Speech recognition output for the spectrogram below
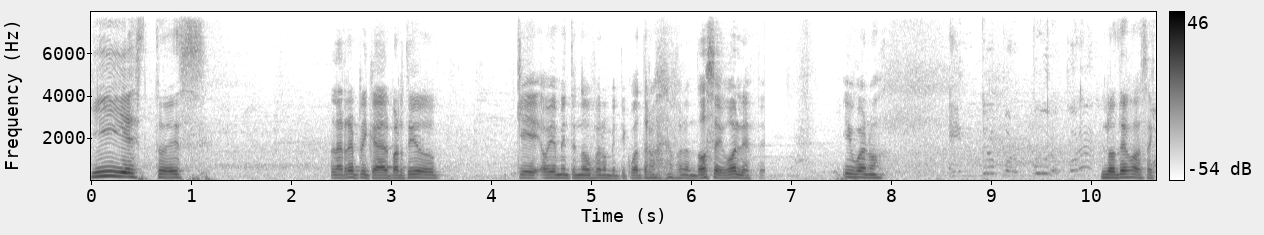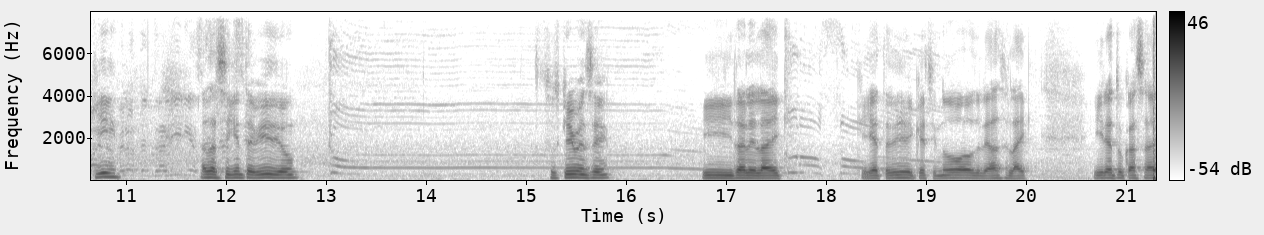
Y esto es la réplica del partido, que obviamente no fueron 24, fueron 12 goles. Y bueno, los dejo hasta aquí. Hasta el siguiente vídeo. Suscríbanse y dale like. Que ya te dije que si no le das like, iré a tu casa y...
